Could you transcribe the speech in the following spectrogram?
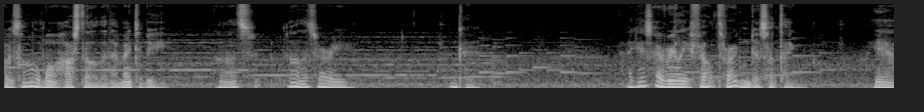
I was a little more hostile than I meant to be. Oh, that's oh, that's very okay. I guess I really felt threatened or something. Yeah.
